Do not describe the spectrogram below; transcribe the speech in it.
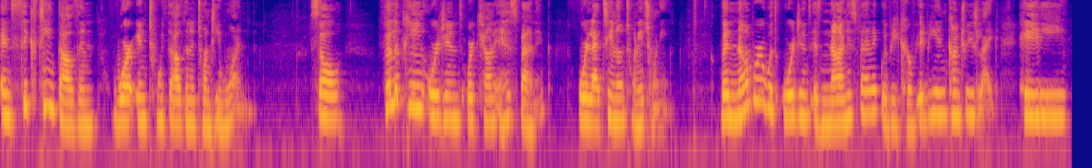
and 16,000 were in 2021. So Philippine origins were counted Hispanic or Latino 2020. The number with origins is non Hispanic would be Caribbean countries like Haiti,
